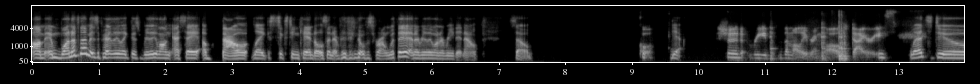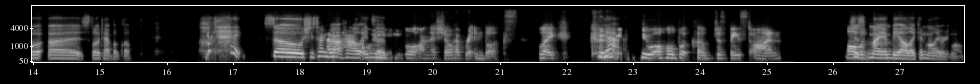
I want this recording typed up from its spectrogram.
Um, and one of them is apparently like this really long essay about like 16 candles and everything that was wrong with it. And I really want to read it now. So Cool. Yeah. Should read the Molly Ringwald diaries. let's do a slow tap book club. Okay. So she's talking about how How it's many a people on this show have written books? Like, could Yeah. we do a whole book club just based on all just of Mayim Bialik and Molly Ringwald.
